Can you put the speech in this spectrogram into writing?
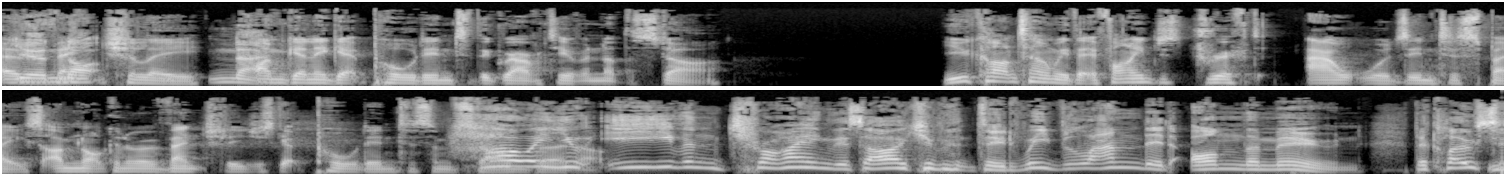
You're not- eventually No. I'm going to get pulled into the gravity of another star. You can't tell me that if I just drift outwards into space, I'm not going to eventually just get pulled into some star. How are you up. even trying this argument, dude? We've landed on the moon. The closest.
